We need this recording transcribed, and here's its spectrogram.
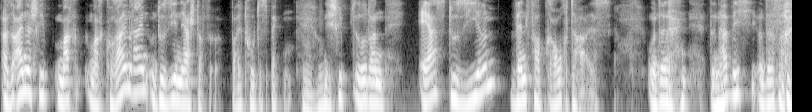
also einer schrieb, mach, mach Korallen rein und dosiere Nährstoffe, weil totes Becken. Mhm. Und ich schrieb so dann, erst dosieren, wenn Verbrauch da ist. Und dann, dann habe ich, und das war,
